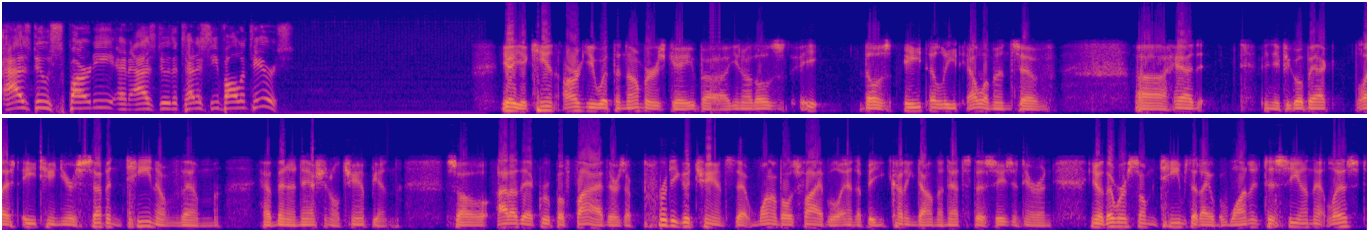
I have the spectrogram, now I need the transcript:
as do Sparty and as do the Tennessee Volunteers. Yeah, you can't argue with the numbers, Gabe. Uh, you know those eight, those eight elite elements have uh, had, and if you go back the last 18 years, 17 of them have been a national champion. So out of that group of five, there's a pretty good chance that one of those five will end up being cutting down the nets this season here. And you know, there were some teams that I wanted to see on that list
